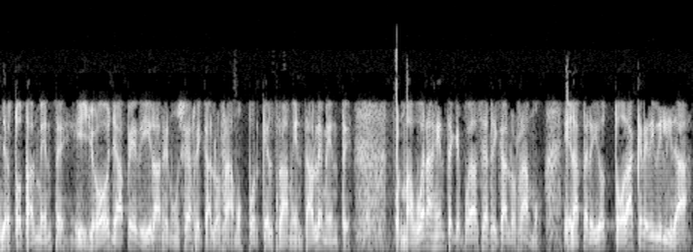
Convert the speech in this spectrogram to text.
Ya totalmente. Y yo ya pedí la renuncia de Ricardo Ramos porque lamentablemente, por más buena gente que pueda ser Ricardo Ramos, él ha perdido toda credibilidad.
